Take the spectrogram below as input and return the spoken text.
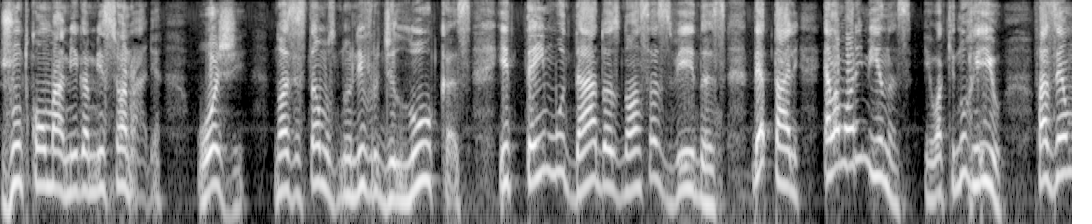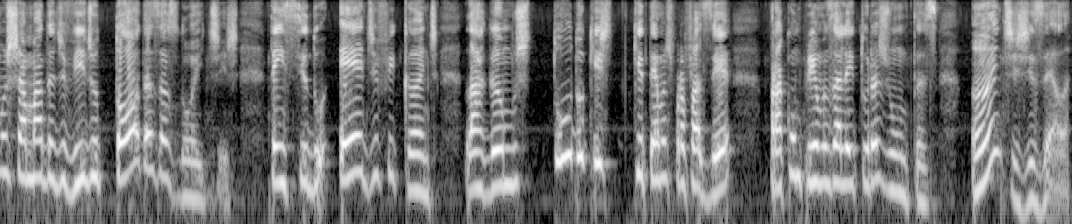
junto com uma amiga missionária. Hoje, nós estamos no livro de Lucas e tem mudado as nossas vidas. Detalhe, ela mora em Minas, eu aqui no Rio. Fazemos chamada de vídeo todas as noites. Tem sido edificante. Largamos tudo que, que temos para fazer para cumprirmos a leitura juntas. Antes, diz ela,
